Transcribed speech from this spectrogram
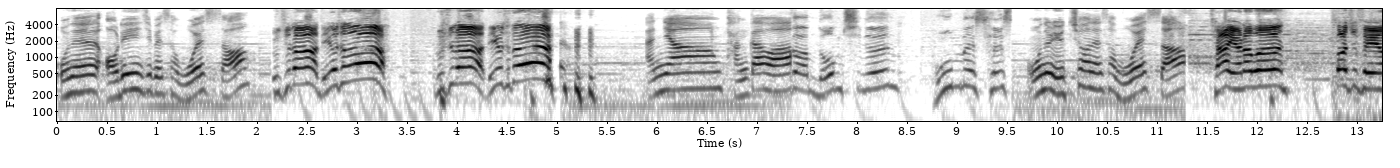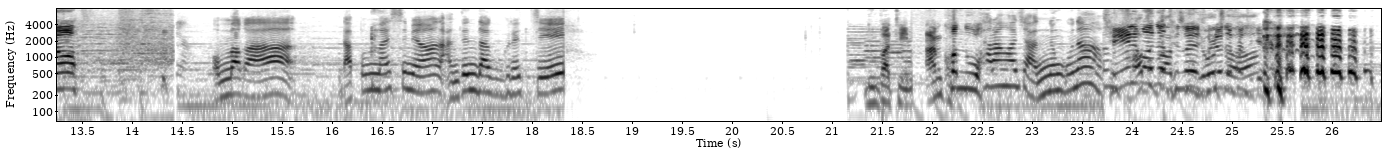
오늘 어린이집에서 뭐 했어? 루즈라 내 여자다. 루즈라 내 여자다. 안녕, 반가워. 감 넘치는 몸매 세 오늘 유치원에서 뭐 했어? 자 여러분 써주세요. 엄마가 나쁜 말 쓰면 안 된다고 그랬지. 눈파티 암컨 누워. 사랑하지 않는구나. 제일 먼저 등을. 돌려줬으면 좋겠어.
